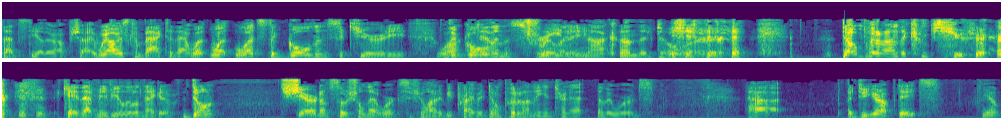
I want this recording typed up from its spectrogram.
That's the other upshot. We always come back to that. What what what's the golden security? Walk the golden down the street trinity. and knock on the door. Don't put it on the computer. okay, that may be a little negative. Don't share it on social networks if you want it to be private. Don't put it on the internet, in other words. Uh, do your updates yep.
